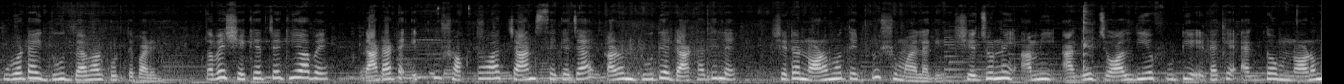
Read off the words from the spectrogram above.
পুরোটাই দুধ ব্যবহার করতে পারেন। তবে সেক্ষেত্রে কী হবে, ডাঁটাটা একটু শক্ত হওয়ার চান্স থেকে যায়, কারণ দুধে ডাঁটা দিলে সেটা নরম হতে একটু সময় লাগে। সেজন্যই আমি আগে জল দিয়ে ফুটিয়ে এটাকে একদম নরম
